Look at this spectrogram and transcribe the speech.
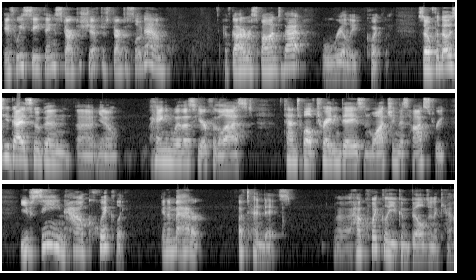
if we see things start to shift or start to slow down, I've got to respond to that really quickly. So for those of you guys who have been, uh, you know, hanging with us here for the last 10, 12 trading days and watching this hot streak, you've seen how quickly, in a matter of 10 days, uh, how quickly you can build an account.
